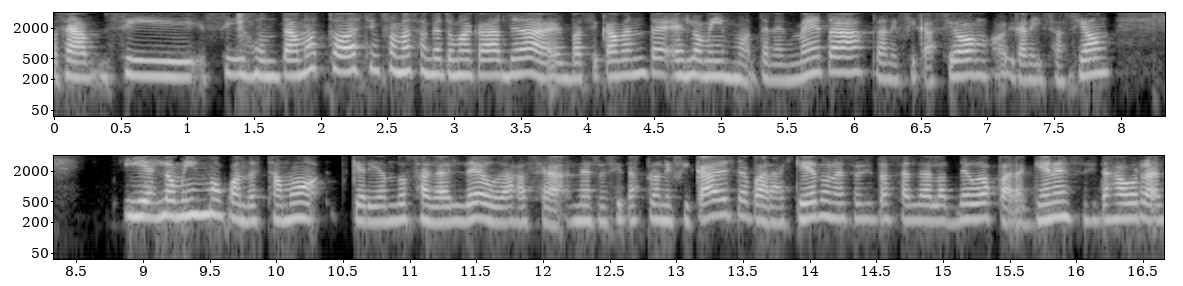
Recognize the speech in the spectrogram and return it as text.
O sea, si, si, juntamos toda esta información que tú me acabas de dar, básicamente es lo mismo, tener metas, planificación, organización. Y es lo mismo cuando estamos queriendo saldar deudas, o sea, necesitas planificarte para qué tú necesitas saldar las deudas, para qué necesitas ahorrar.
